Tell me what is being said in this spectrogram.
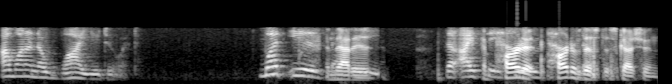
I want to know why you do it. What is and that, that is that I see and part of part of this discussion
